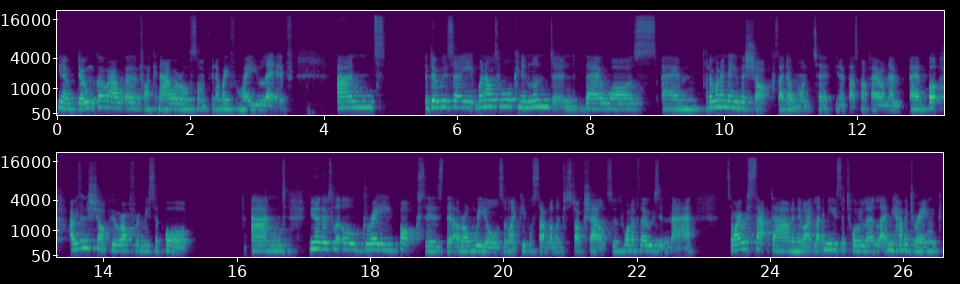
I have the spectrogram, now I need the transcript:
You know, don't go out of like an hour or something away from where you live. And there was a when I was walking in London, there was um, I don't want to name the shop because I don't want to, you know, that's not fair on them. Um, but I was in a shop who were offering me support, and you know those little grey boxes that are on wheels and like people stand on them to stock shelves. There was one of those in there, so I was sat down and they were like, letting me use the toilet, letting me have a drink.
